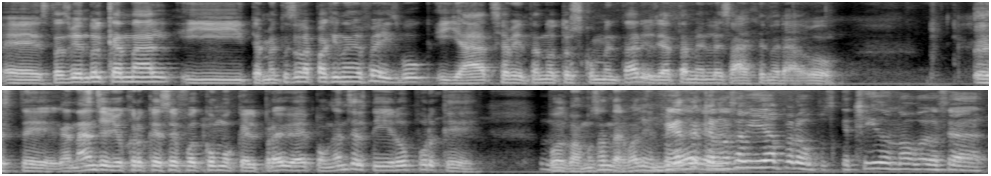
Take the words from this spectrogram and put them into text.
eh, estás viendo el canal y te metes en la página de Facebook y ya se avientan otros comentarios, ya también les ha generado este ganancia. Yo creo que ese fue como que el previo, eh, pónganse el tiro porque pues vamos a andar valiendo. Fíjate que no sabía, pero pues qué chido, ¿no, güey? O sea,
